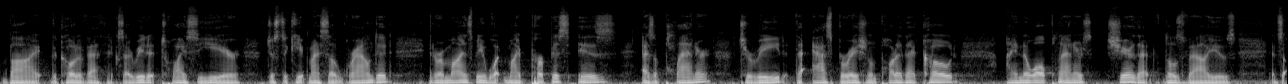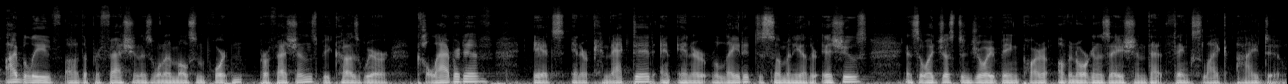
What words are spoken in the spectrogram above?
by the Code of Ethics. I read it twice a year just to keep myself grounded. It reminds me what my purpose is as a planner to read the aspirational part of that code I know all planners share that those values, and so I believe uh, the profession is one of the most important professions because we're collaborative, it's interconnected and interrelated to so many other issues, and so I just enjoy being part of an organization that thinks like I do.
